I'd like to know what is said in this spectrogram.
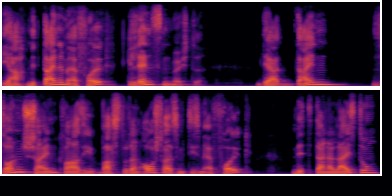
ja mit deinem Erfolg glänzen möchte, der dein Sonnenschein quasi, was du dann ausstrahlst mit diesem Erfolg, mit deiner Leistung,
